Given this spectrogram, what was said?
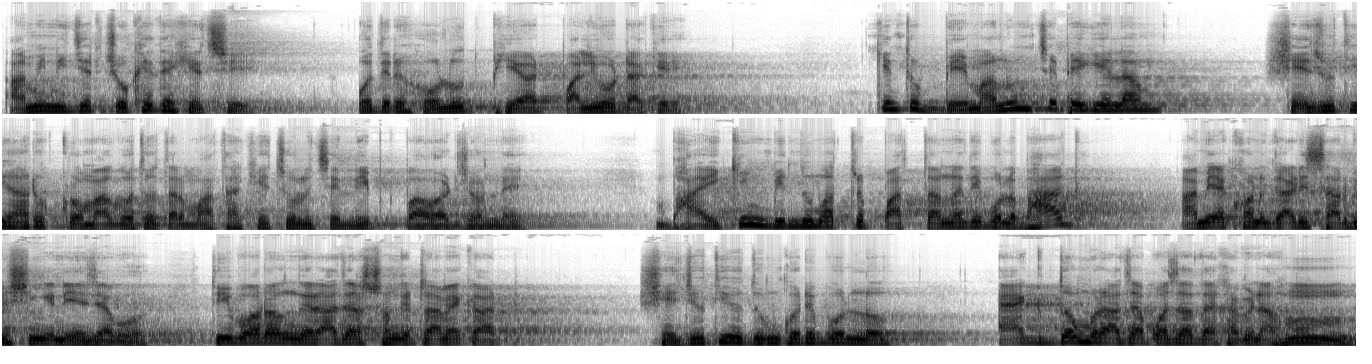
আমি নিজের চোখে দেখেছি ওদের হলুদ ফিয়াট পালিওটাকে। কিন্তু বেমালুম চেপে গেলাম। সে যদি আরও ক্রমাগত তার মাথা খেয়ে চলেছে লিফট পাওয়ার জন্যে। ভাইকিং বিন্দুমাত্র পাত্তা না দিয়ে বলে ভাগ, আমি এখন গাড়ি সার্ভিসিংয়ে নিয়ে যাব। তুই বরং রাজার সঙ্গে ট্রামে কাট। সে যদিও দুম করে বলল, একদম রাজা পজা দেখাবে না, হুম?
